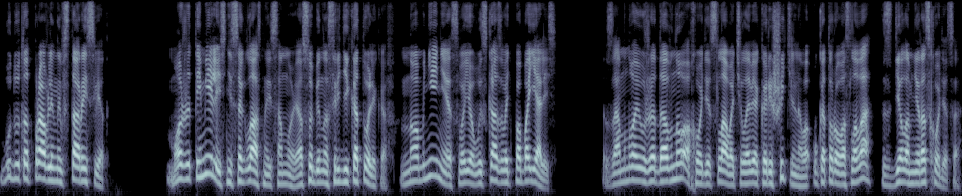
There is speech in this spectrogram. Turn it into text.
будут отправлены в Старый Свет. Может, имелись несогласные со мной, особенно среди католиков, но мнение свое высказывать побоялись. За мной уже давно ходит слава человека решительного, у которого слова с делом не расходятся.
